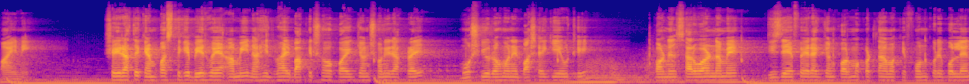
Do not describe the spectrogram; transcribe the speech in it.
পায়নি। সেই রাতে ক্যাম্পাস থেকে বের হয়ে আমি, নাহিদ ভাই, বাকির সহ কয়েকজন শনির আখড়ায় মশিউর রহমানের বাসায় গিয়ে উঠি। কর্নেল সারওয়ার নামে ডিজিএফ এর একজন কর্মকর্তা আমাকে ফোন করে বললেন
